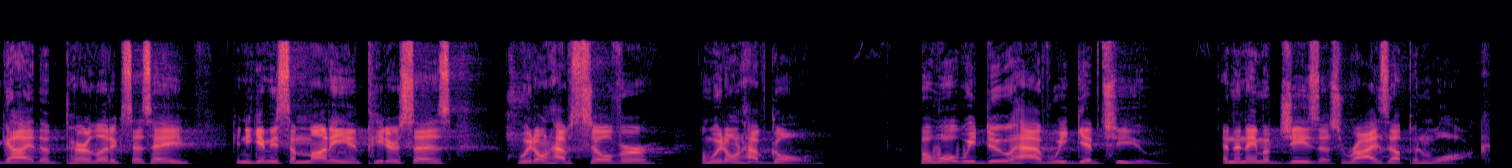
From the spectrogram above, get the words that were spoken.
guy, the paralytic, says, Hey, can you give me some money? And Peter says, We don't have silver and we don't have gold. But what we do have, we give to you. In the name of Jesus, rise up and walk.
